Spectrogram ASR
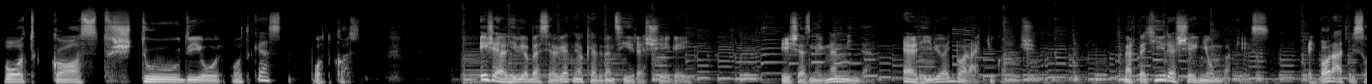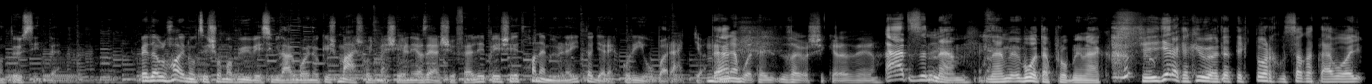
Podcast stúdió... Podcast? Podcast. És elhívja beszélgetni a kedvenc hírességeit. És ez még nem minden. Elhívja egy barátjukat is. Mert egy híresség nyomdakész. Egy barát viszont őszinte. Például Hajnóci Soma bűvész világbajnok is máshogy mesélni az első fellépését, ha nem ülne itt a gyerekkori jó barátja. De nem volt egy zajos siker azért. Hát ez nem, nem, voltak problémák. És így gyerekek üvöltötték torkú szakatával, hogy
